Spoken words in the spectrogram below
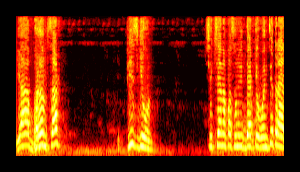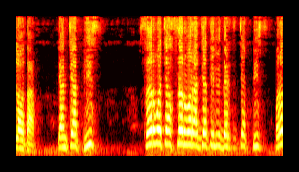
या भरमसाठ फीस घेऊन शिक्षणापासून विद्यार्थी वंचित राहिला होता. त्यांच्या फीस सर्वच्या सर्व राज्यातील विद्यार्थ्यांच्या फीस परत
